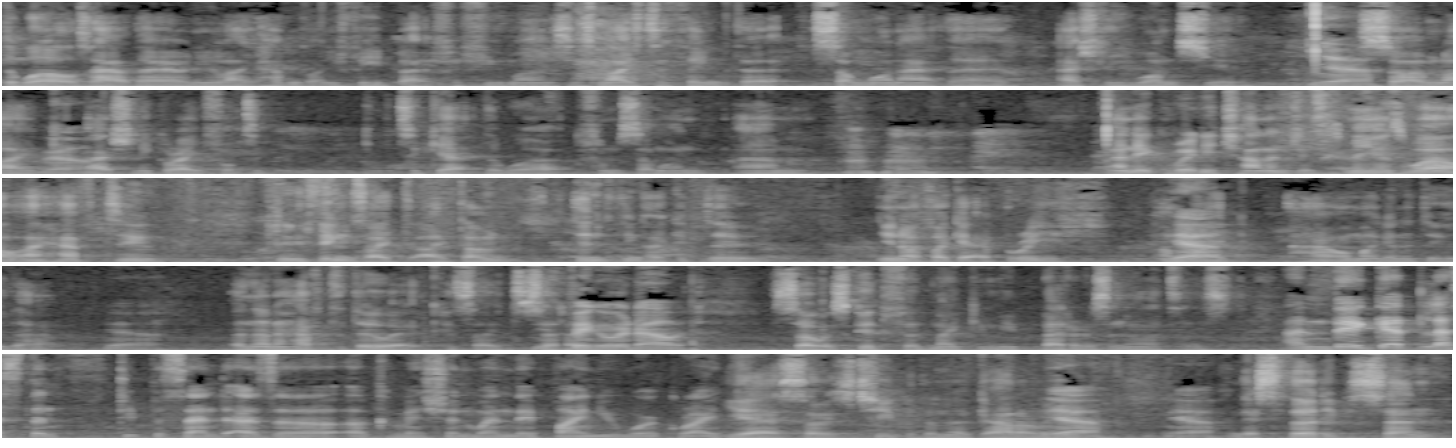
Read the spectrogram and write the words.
the world's out there and you like haven't got any feedback for a few months. It's nice to think that someone out there actually wants you. Yeah. So I'm like Yeah. actually grateful to to get the work from someone. Um, Mm-hmm. and it really challenges me as well. I have to do things I, I don't didn't think I could do. You know, if I get a brief, I'm Yeah. like, how am I going to do that? Yeah. And then I have to do it because I You said I figure would. it out. So it's good for making me better as an artist. And they get less than 50% as a, a commission when they find you work, right? Yeah, so it's cheaper than a gallery. Yeah, yeah. It's thirty percent.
